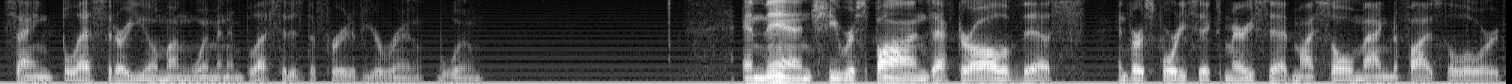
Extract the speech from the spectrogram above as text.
saying, "Blessed are you among women, and blessed is the fruit of your womb." And then she responds after all of this in verse 46, Mary said, My soul magnifies the Lord,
